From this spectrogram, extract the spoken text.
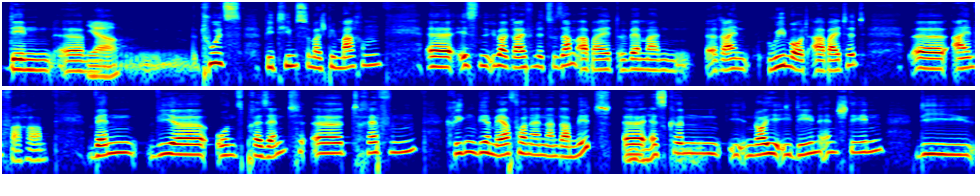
den ähm, ja. Tools wie Teams zum Beispiel machen, äh, ist eine übergreifende Zusammenarbeit, wenn man rein remote arbeitet, äh, einfacher. Wenn wir uns präsent äh, treffen, kriegen wir mehr voneinander mit. Äh, mhm. Es können neue Ideen entstehen die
